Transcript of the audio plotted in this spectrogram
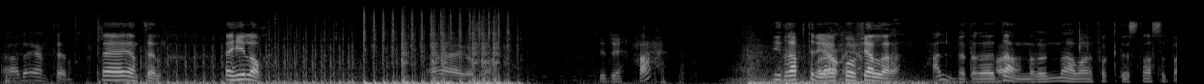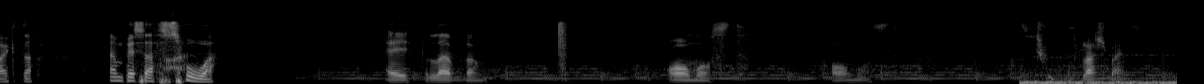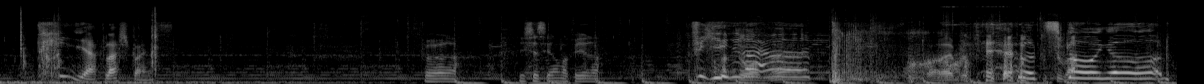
Ja, det er en til. Det er en til. Jeg healer. Ja, det jeg også. Tydelig. Hæ? De drepte de her på fjellet. Helvete, den runden her var jeg faktisk stresset på ekte. Jeg må pisse så 8-11. Almost. Almost. Two flashbangs. Tre flashbangs! før Ikke si han har fire. Fire! Bare jeg ble What's going on?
